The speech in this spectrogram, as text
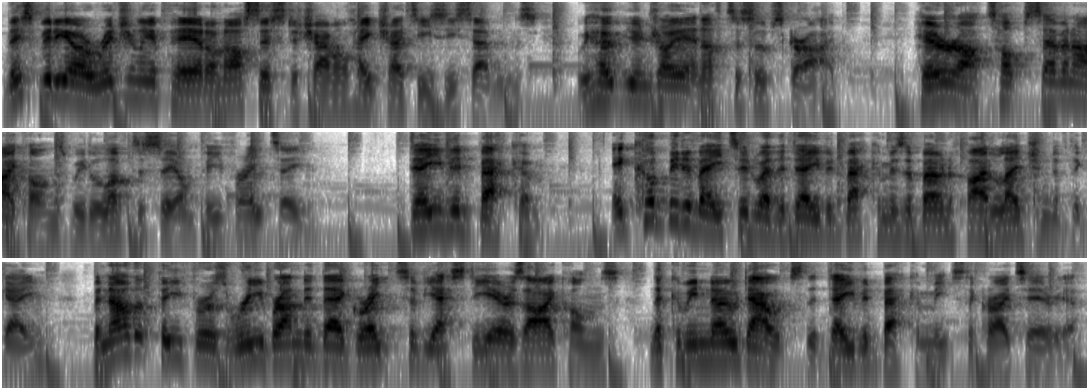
This video originally appeared on our sister channel HITC Sevens. We hope you enjoy it enough to subscribe. Here are our top 7 icons we'd love to see on FIFA 18. David Beckham. It could be debated whether David Beckham is a bona fide legend of the game, but now that FIFA has rebranded their greats of yesteryear as icons, there can be no doubts that David Beckham meets the criteria.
